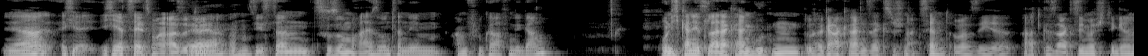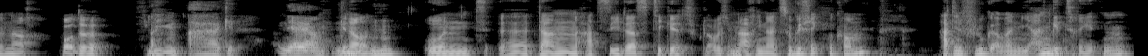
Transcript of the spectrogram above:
Ja, ich, ich erzähl's mal. Also die, ja, ja, mhm. sie ist dann zu so einem Reiseunternehmen am Flughafen gegangen. Und ich kann jetzt leider keinen guten oder gar keinen sächsischen Akzent, aber sie hat gesagt, sie möchte gerne nach Bordeaux fliegen. Ah, okay. ja, ja. Mhm. Genau. Mhm. Und äh, dann hat sie das Ticket, glaube ich, im mhm. Nachhinein zugeschickt bekommen, hat den Flug aber nie angetreten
